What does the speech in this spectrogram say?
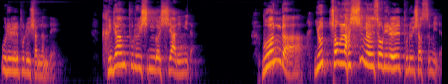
우리를 부르셨는데 그냥 부르신 것이 아닙니다. 무언가 요청을 하시면서 우리를 부르셨습니다.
